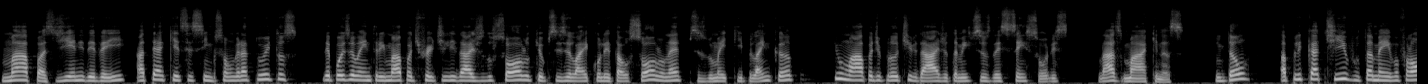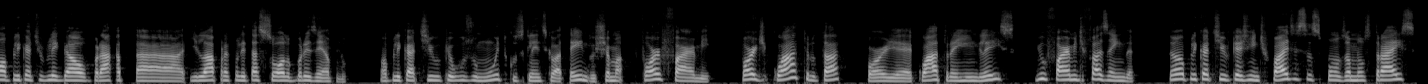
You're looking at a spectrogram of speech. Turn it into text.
mapas de NDVI. Até aqui esses cinco são gratuitos. Depois eu entro em mapa de fertilidade do solo, que eu preciso ir lá e coletar o solo, né? Preciso de uma equipe lá em campo. E um mapa de produtividade, eu também preciso desses sensores nas máquinas. Então, aplicativo também, vou falar um aplicativo legal para ir lá para coletar solo, por exemplo. Um aplicativo que eu uso muito com os clientes que eu atendo, chama For Farm. For de 4, tá? É 4 em inglês, e o Farm de fazenda. Então é um aplicativo que a gente faz esses pontos amostrais,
